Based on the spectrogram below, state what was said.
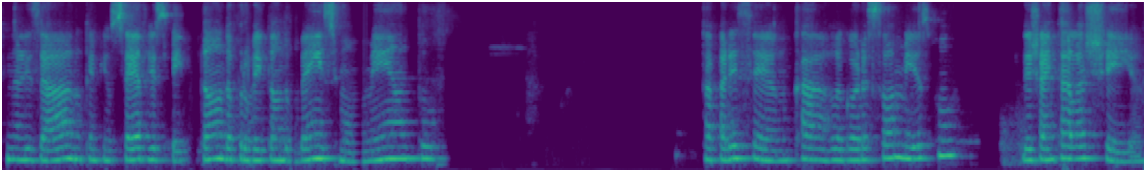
finalizar no tempinho certo, respeitando, aproveitando bem esse momento. Tá aparecendo, Carla. Agora é só mesmo deixar em tela cheia.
